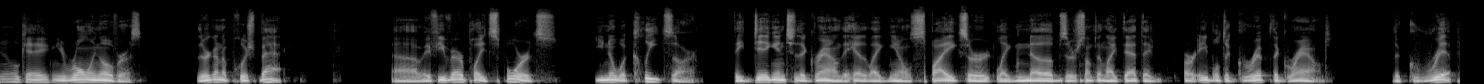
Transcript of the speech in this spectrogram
okay, you're rolling over us." They're going to push back. Um, if you've ever played sports, you know what cleats are they dig into the ground. They have like, you know, spikes or like nubs or something like that. They are able to grip the ground. The grip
